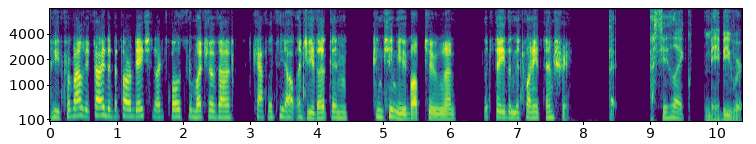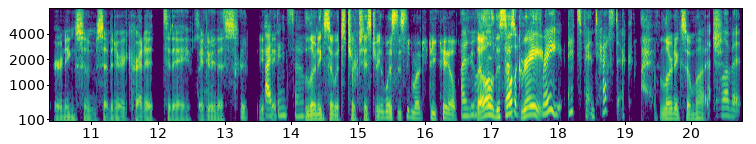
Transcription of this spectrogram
he provided, provided the foundation, I suppose, for much of uh, Catholic theology that then continued up to, uh, let's the 20th century. I feel like maybe we're earning some seminary credit today by doing this. I think so. Learning so much church history. It wasn't too much detail. I No, it. this is great. Great. It's fantastic. I'm learning so much. I love it.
